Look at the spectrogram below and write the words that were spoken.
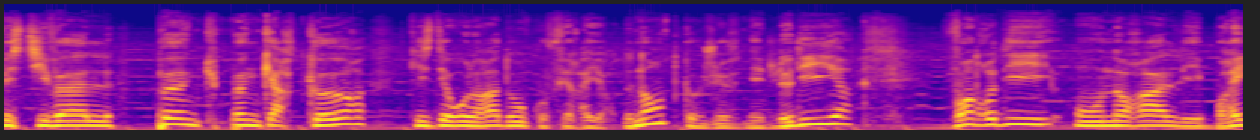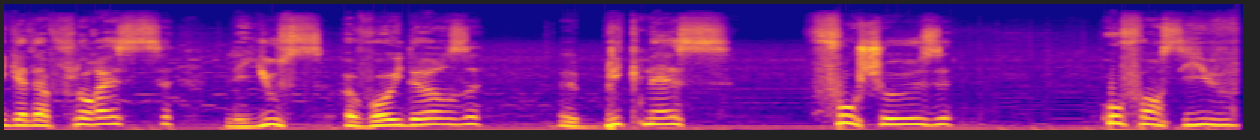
festival punk, punk hardcore, qui se déroulera donc au Ferrailleur de Nantes, comme je venais de le dire. Vendredi, on aura les Brigada Flores, les Youth Avoiders, Bleakness, Faucheuse, Offensive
